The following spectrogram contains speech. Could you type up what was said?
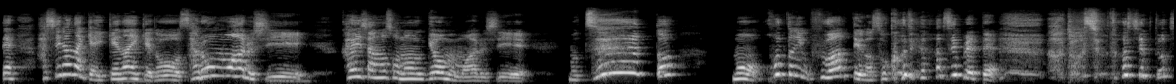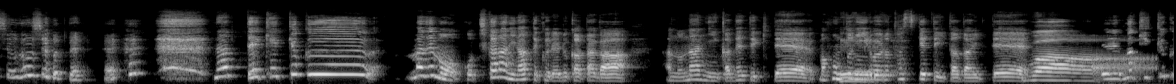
で、走らなきゃいけないけど、サロンもあるし、会社のその業務もあるし、もうずーっと、もう本当に不安っていうのはそこで初めて、あどうしようどうしようどうしようどうしようってなって、結局、まあでも、こう力になってくれる方が、あの、何人か出てきて、まあ本当にいろいろ助けていただいて、うわで、まあ結局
